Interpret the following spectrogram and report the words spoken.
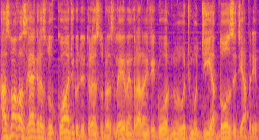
as novas regras do Código de Trânsito Brasileiro entraram em vigor no último dia 12 de abril.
